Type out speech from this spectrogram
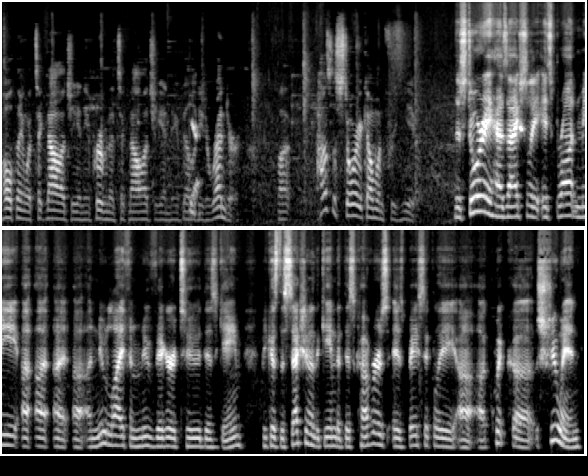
the whole thing with technology and the improvement of technology and the ability to render. But how's the story coming for you? The story has actually it's brought me a, a, a, a new life and new vigor to this game because the section of the game that this covers is basically a, a quick uh, shoe in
